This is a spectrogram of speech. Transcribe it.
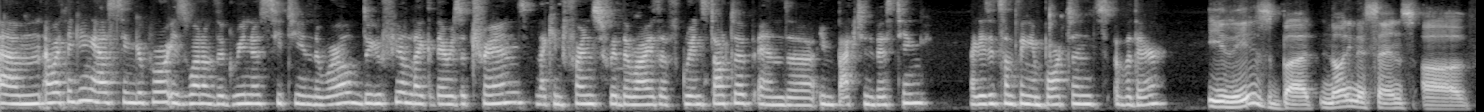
Um, I was thinking as Singapore is one of the greenest city in the world, do you feel like there is a trend, like in France with the rise of green startup and uh, impact investing? Like, is it something important over there? It is, but not in a sense of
